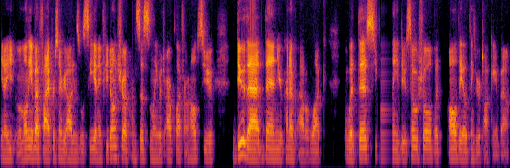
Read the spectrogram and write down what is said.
You know you, only about 5% of your audience will see it. And if you don't show up consistently which our platform helps you do that then you're kind of out of luck. With this you only do social but all the other things we were talking about.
